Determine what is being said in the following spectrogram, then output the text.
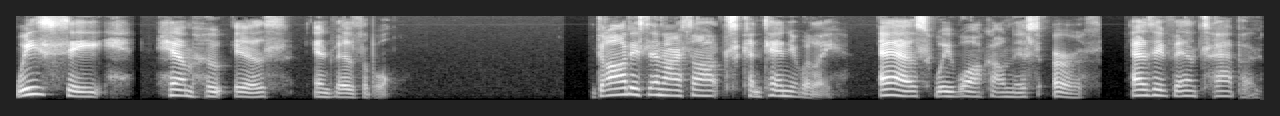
We see him who is invisible. God is in our thoughts continually as we walk on this earth, as events happen.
